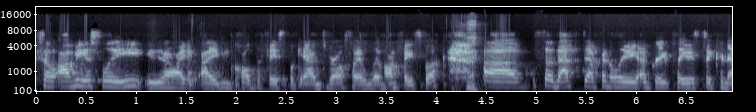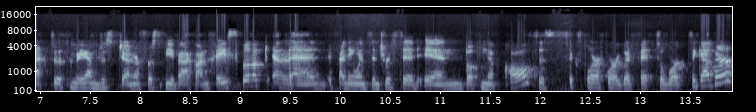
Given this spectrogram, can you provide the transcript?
So obviously, you know, I, am called the Facebook ads girl, so I live on Facebook. um, so that's definitely a great place to connect with me. I'm just Jennifer Spivak on Facebook. And then if anyone's interested in booking a call to explore if we're a good fit to work together,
